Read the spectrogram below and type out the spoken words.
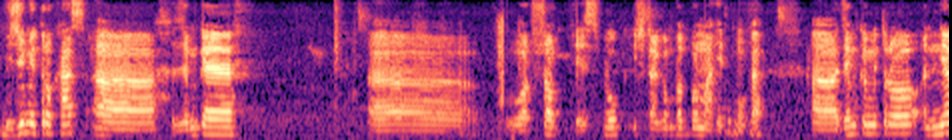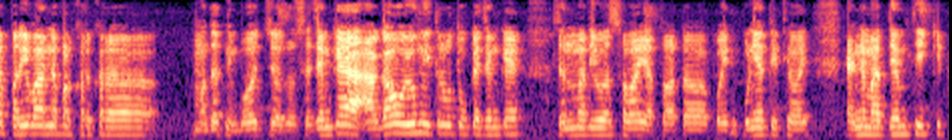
બીજું મિત્રો ખાસ જેમ કે વોટ્સઅપ ફેસબુક ઇન્સ્ટાગ્રામ પર પણ માહિતી મૂકા જેમ કે મિત્રો, અન્ય પરિવારને પણ ખરેખર મદદની બહુ જ જરૂર છે. જેમ કે અગાઉ એવું મિત્રો હતું કે જેમ કે જન્મદિવસ હોય અથવા તો કોઈની પુણ્યતિથિ હોય, એને માધ્યમથી કીટ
